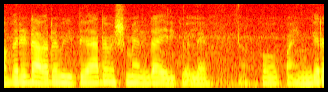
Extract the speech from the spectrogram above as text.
അവരുടെ അവരുടെ വീട്ടുകാരുടെ വിഷമം എന്തായിരിക്കും അല്ലേ? അപ്പോൾ ഭയങ്കര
